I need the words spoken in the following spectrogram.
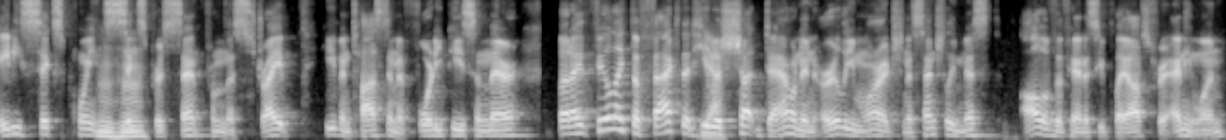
86.6% mm hmm from the stripe. He even tossed in a 40 piece in there. But I feel like the fact that he yeah. was shut down in early March and essentially missed all of the fantasy playoffs for anyone,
